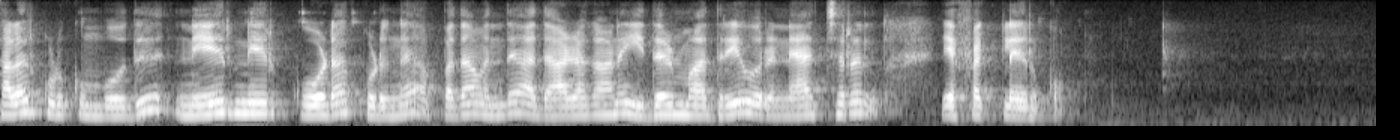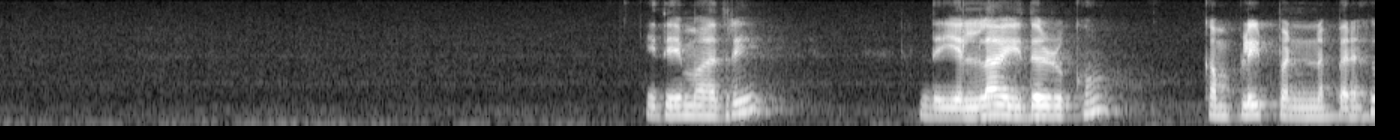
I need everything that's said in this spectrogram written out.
கலர் கொடுக்கும்போது நேர் நேர் கோடாக கொடுங்க. அப்போ தான் வந்து அது அழகான இதழ் மாதிரியே ஒரு நேச்சுரல் எஃபெக்டில் இருக்கும். இதே மாதிரி இந்த எல்லா இதழுக்கும் கம்ப்ளீட் பண்ண பிறகு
